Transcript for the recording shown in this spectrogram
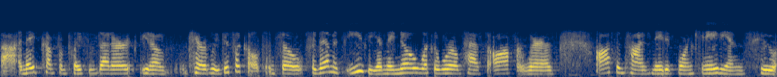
uh, and they've come from places that are, you know, terribly difficult. And so for them it's easy and they know what the world has to offer, whereas oftentimes native-born Canadians who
